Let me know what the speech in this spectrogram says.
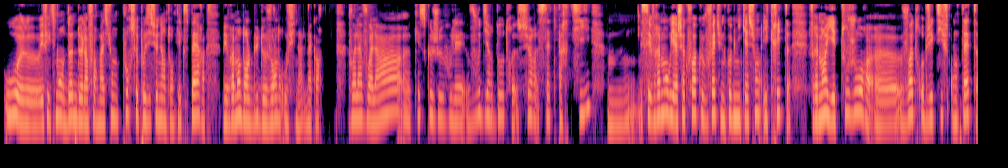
où effectivement on donne de l'information pour se positionner en tant qu'expert, mais vraiment dans le but de vendre au final, d'accord? Voilà, voilà. Euh, qu'est-ce que je voulais vous dire d'autre sur cette partie? Hum, C'est vraiment, oui, à chaque fois que vous faites une communication écrite, vraiment, il y ait toujours euh, votre objectif en tête.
